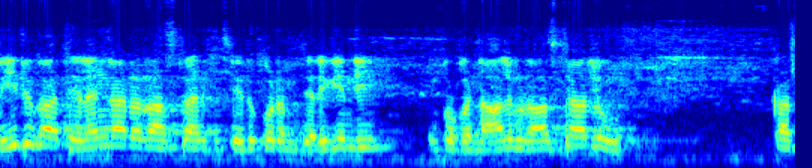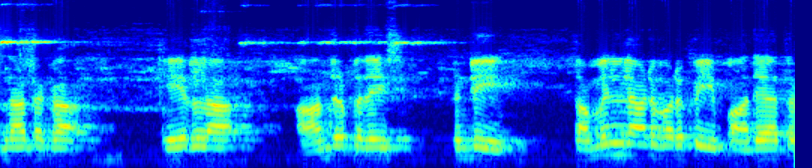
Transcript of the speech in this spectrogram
మీదుగా తెలంగాణ రాష్ట్రానికి చేరుకోవడం జరిగింది. ఇంకొక నాలుగు రాష్ట్రాలు కర్ణాటక కేరళ ఆంధ్రప్రదేశ్ నుండి తమిళనాడు వరకు ఈ పాదయాత్ర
